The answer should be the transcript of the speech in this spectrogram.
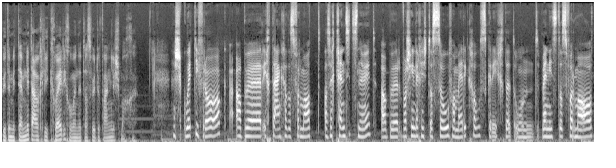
würde mit dem nicht auch ein bisschen quer kommen, wenn er das auf Englisch machen würde? Das ist eine gute Frage, aber ich denke, das Format, also ich kenne es jetzt nicht, aber wahrscheinlich ist das so auf Amerika ausgerichtet und wenn jetzt das Format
